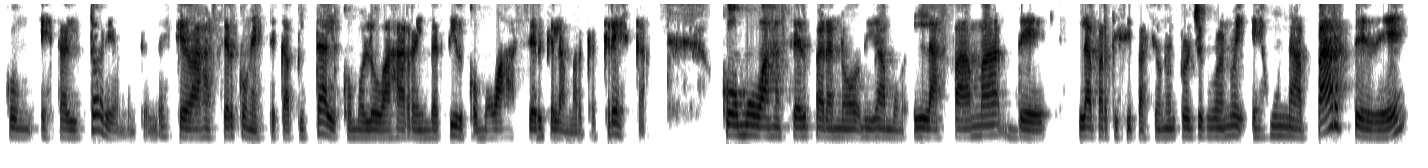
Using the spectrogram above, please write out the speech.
con esta victoria? ¿Me entiendes? ¿Qué vas a hacer con este capital? ¿Cómo lo vas a reinvertir? ¿Cómo vas a hacer que la marca crezca? ¿Cómo vas a hacer para no, digamos, la fama de la participación en Project Runway es una parte de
